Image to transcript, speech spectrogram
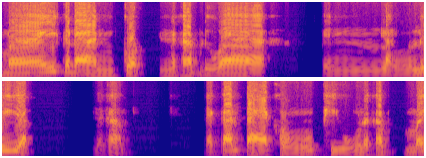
ไม้กระดานกดนะครับ หรือว่าเป็นหลังเรียบนะครับ แต่การแตกของผิวนะครับ ไม่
